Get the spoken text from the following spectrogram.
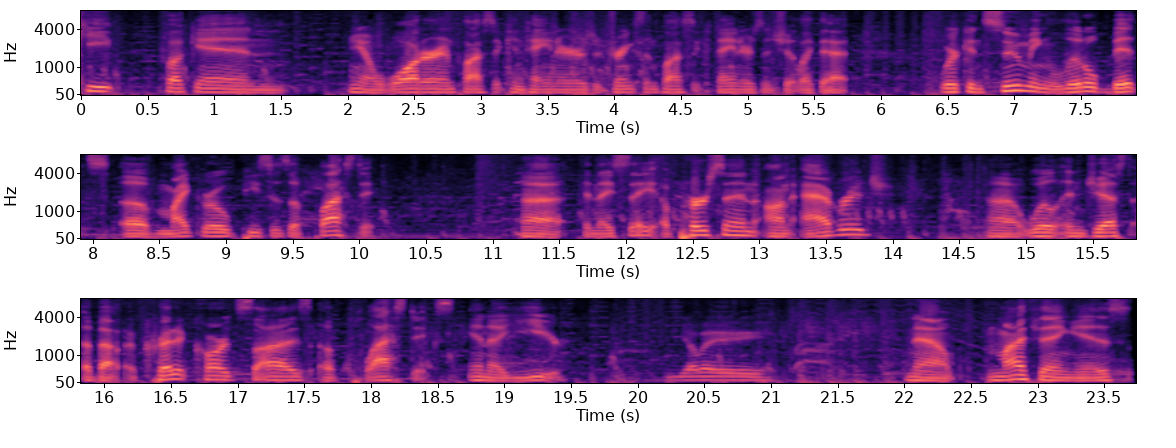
keep fucking you know water in plastic containers or drinks in plastic containers and shit like that. We're consuming little bits of micro pieces of plastic. Uh, and they say a person on average uh, will ingest about a credit card size of plastics in a year. Yummy. Now, my thing is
